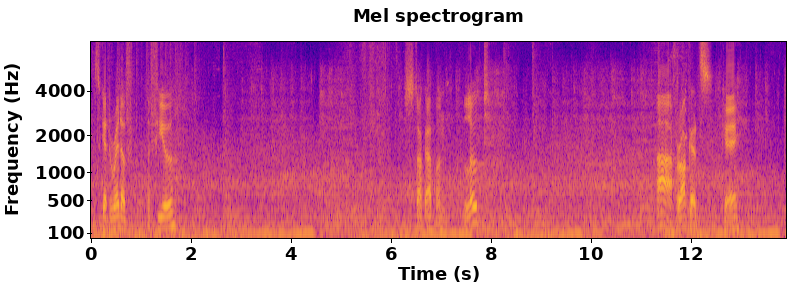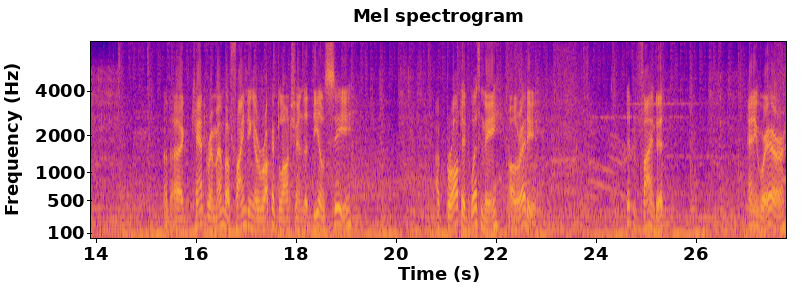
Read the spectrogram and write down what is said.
Let's get rid of a few. Stock up on loot. Ah, rockets. Okay. But I can't remember finding a rocket launcher in the DLC. I brought it with me already. Didn't find it anywhere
